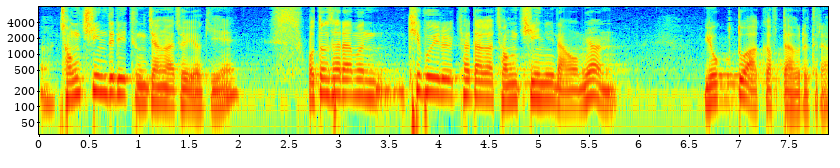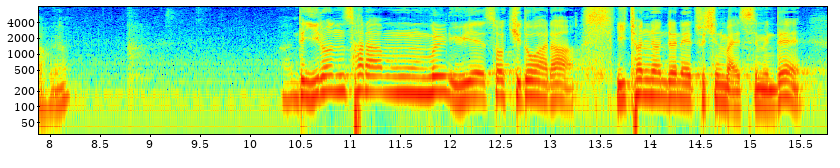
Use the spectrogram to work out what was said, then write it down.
어, 정치인들이 등장하죠 여기에. 어떤 사람은 TV를 켜다가 정치인이 나오면 욕도 아깝다 그러더라고요. 근데 이런 사람을 위해서 기도하라. 2000년 전에 주신 말씀인데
